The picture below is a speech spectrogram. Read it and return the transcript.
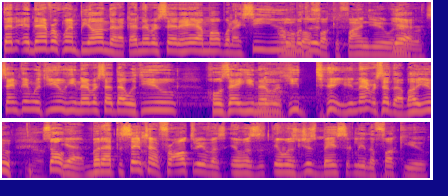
But it never went beyond that. Like I never said, "Hey, I'm up when I see you." I'm I'm gonna go fucking find you. Whatever. Yeah, same thing with you. He never said that with you, Jose. He never No. he he never said that about you. So Yeah, but at the same time, for all three of us, it was it was just basically the fuck you,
